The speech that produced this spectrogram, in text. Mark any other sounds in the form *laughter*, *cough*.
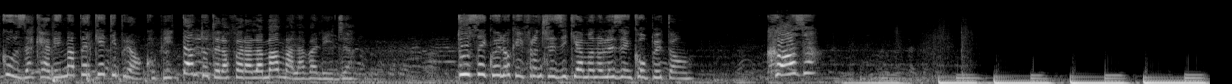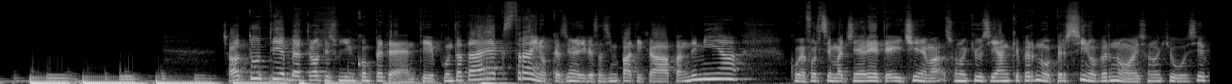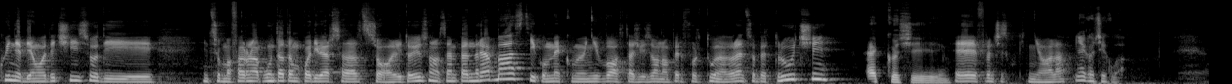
Scusa, Kevin, ma perché ti preoccupi? Tanto te la farà la mamma la valigia. Tu sei quello che i francesi chiamano les incompetents. Cosa? Ciao a tutti e bentrovati sugli incompetenti, puntata extra in occasione di questa simpatica pandemia. Come forse immaginerete i cinema sono chiusi anche per noi, persino per noi sono chiusi e quindi abbiamo deciso di insomma fare una puntata un po' diversa dal solito. Io sono sempre Andrea Basti, con me come ogni volta ci sono per fortuna Lorenzo Bertolucci Eccoci. e Francesco Chignola. Eccoci qua.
